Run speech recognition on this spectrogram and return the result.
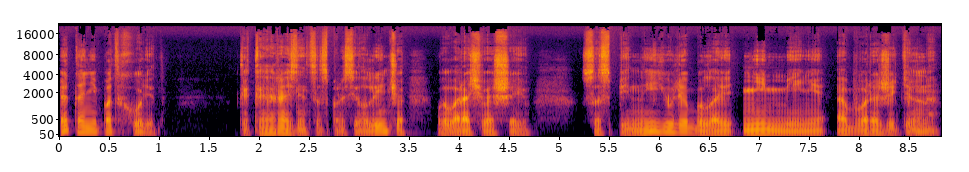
это не подходит». «Какая разница?» — спросил Линчо, выворачивая шею. Со спины Юля была не менее обворожительна.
